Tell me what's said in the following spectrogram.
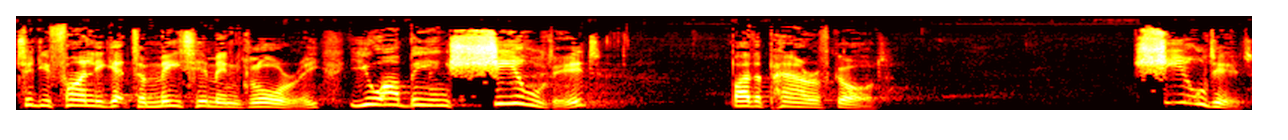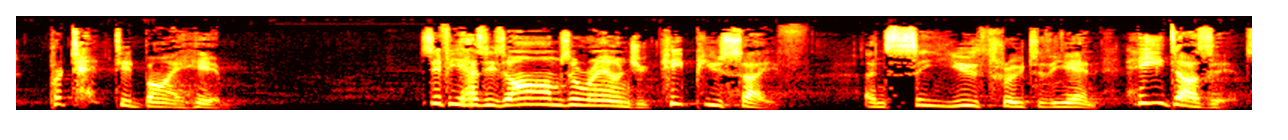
till you finally get to meet him in glory, you are being shielded by the power of God. Shielded, protected by him. As if he has his arms around you, keep you safe, and see you through to the end. He does it.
